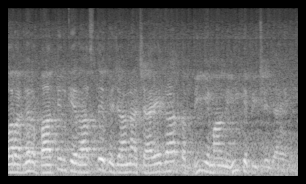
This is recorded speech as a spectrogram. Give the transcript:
और अगर बातिल के रास्ते पे जाना चाहेगा, तब भी इमाम ही के पीछे जाएगा।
